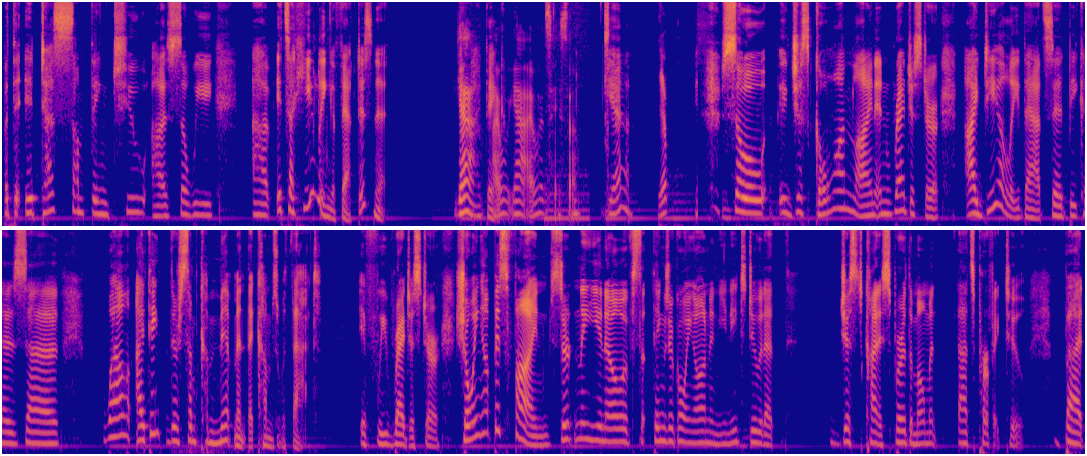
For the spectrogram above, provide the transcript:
but the, it does something to us. So we, uh, it's a healing effect, isn't it? yeah, I think. w- yeah, I would say so. Yeah. Yep. So just go online and register. Ideally, that's it because, uh, well, I think there's some commitment that comes with that. If we register, showing up is fine. Certainly, you know, if things are going on and you need to do it at just kind of spur of the moment, that's perfect too. But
